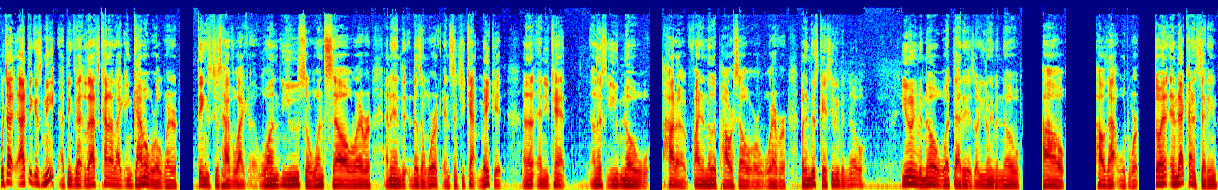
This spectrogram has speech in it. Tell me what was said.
which I, I think is neat. I think that that's kind of like in Gamma World where things just have like one use or one cell or whatever, and then it doesn't work. And since you can't make it, and and you can't unless you know how to find another power cell or whatever. But in this case, you don't even know. You don't even know what that is, or you don't even know how how that would work. So in, in that kind of setting,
